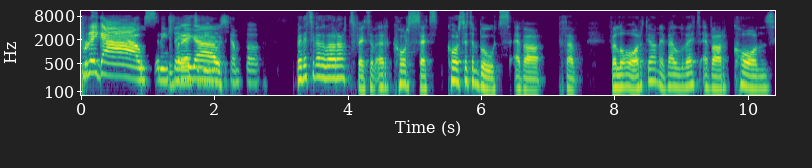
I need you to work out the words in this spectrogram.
Brighouse yn un lle Brighouse. campo. Bydde ti'n feddwl o'r outfit, yr corset, corset and boots efo fatha fel o'r dio, neu velvet, efo'r corns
